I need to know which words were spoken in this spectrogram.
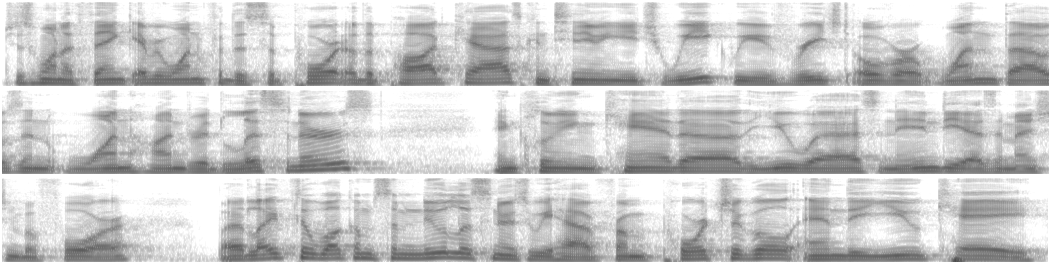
Just want to thank everyone for the support of the podcast continuing each week. We've reached over 1,100 listeners including Canada, the US, and India, as I mentioned before. But I'd like to welcome some new listeners we have from Portugal and the UK.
